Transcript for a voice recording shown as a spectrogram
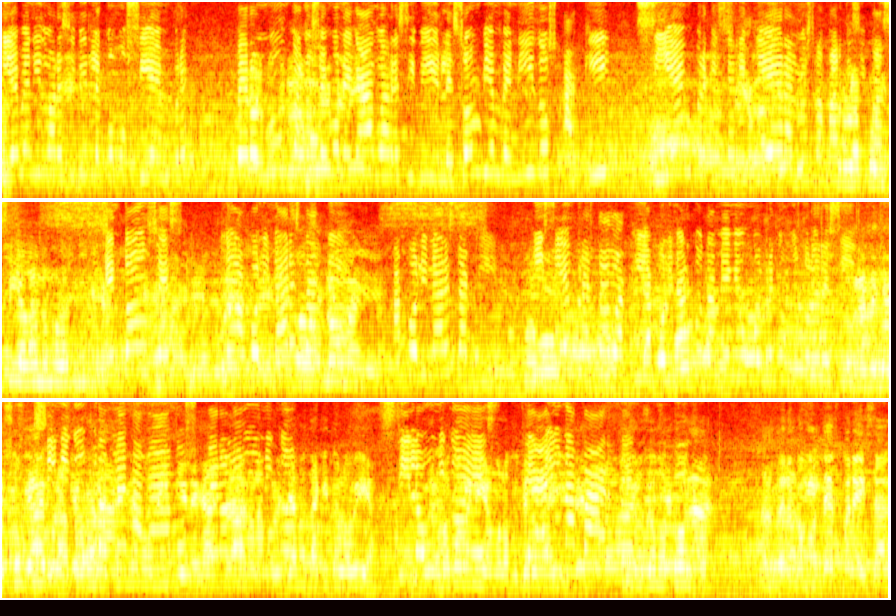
y he venido a recibirle como siempre pero nunca nos hemos negado a recibirles. Son bienvenidos aquí siempre que se requiera nuestra la participación. la Entonces, no, Apolinar está aquí. Apolinar está aquí. Y siempre ha estado aquí. Apolinar también es un hombre con gusto le recibe. Sin ningún problema vamos, pero lo único, está aquí todos los días. si lo único es que hay una parte somos tontos. Pero como usted expresa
